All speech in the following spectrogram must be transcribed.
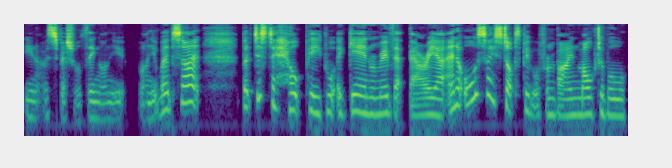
you know a special thing on you on your website, but just to help people again remove that barrier, and it also stops people from buying multiple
